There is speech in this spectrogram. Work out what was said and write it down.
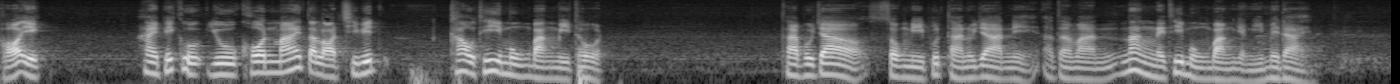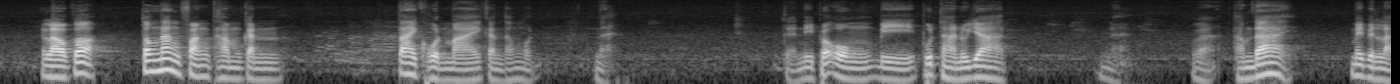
ขออีกให้ภิกขุอยู่โคนไม้ตลอดชีวิตเข้าที่มุงบังมีโทษ ถ้าพระเจ้าทรงมีพุทธานุญาตนี่อาตมานั่งในที่มุงบังอย่างนี้ไม่ได้ เราก็ต้องนั่งฟังธรรมกันใต้โคนไม้กันทั้งหมดนะแต่นี่พระองค์มีพุทธานุญาตนะ ว่าทำได้ไม่เป็นไร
